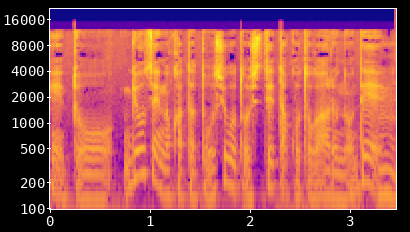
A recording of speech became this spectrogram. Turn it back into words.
えーと、行政の方とお仕事をしてたことがあるので、うん、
